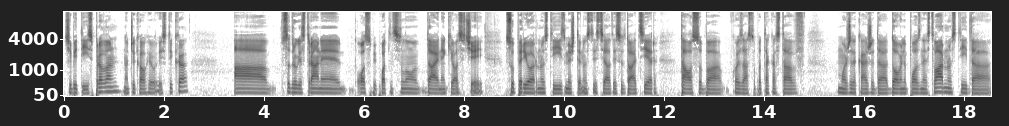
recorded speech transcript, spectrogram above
će biti ispravan, znači kao heuristika, a sa druge strane osobi potencijalno daje neki osjećaj superiornosti i izmeštenosti iz cijela te situacije, jer ta osoba koja zastupa takav stav može da kaže da dovoljno poznaje stvarnost i da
